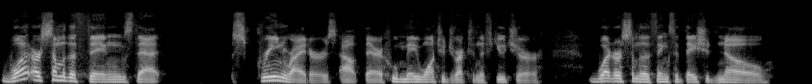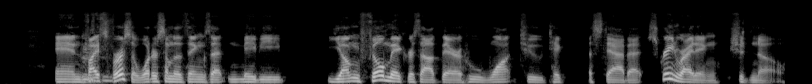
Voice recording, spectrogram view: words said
what are some of the things that screenwriters out there who may want to direct in the future what are some of the things that they should know and vice Mhm. versa what are some of the things that maybe young filmmakers out there who want to take a stab at screenwriting should know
